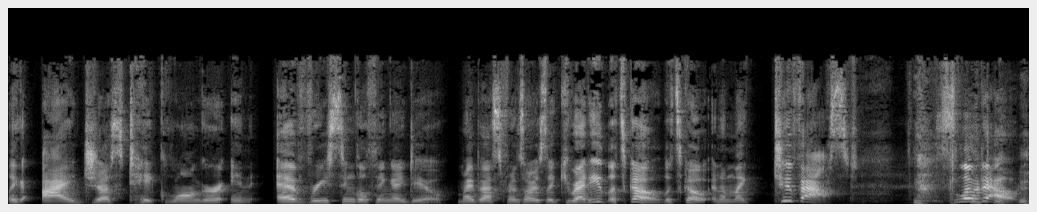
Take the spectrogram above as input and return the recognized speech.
Like, I just take longer in every single thing I do. My best friend's always like, You ready? Let's go, let's go. And I'm like, Too fast. Slow down.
